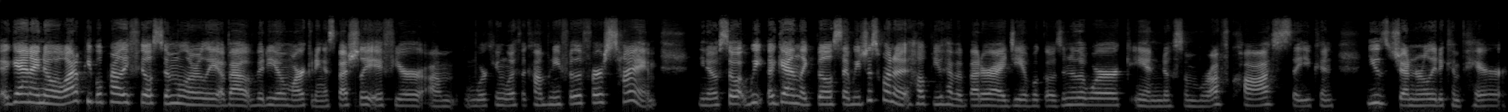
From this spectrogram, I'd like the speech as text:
again, I know a lot of people probably feel similarly about video marketing, especially if you're um, working with a company for the first time. You know, so we again, like Bill said, we just want to help you have a better idea of what goes into the work and know some rough costs that you can use generally to compare.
